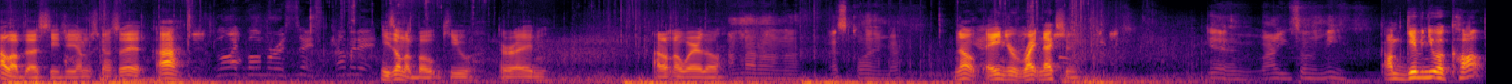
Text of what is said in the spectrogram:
I love the STG. I'm just gonna say it. Ah. He's on the boat queue, Aiden. I don't know where though. I'm not on the. That's coin, bro. No, Aiden, you're right next to me. Yeah, why are you telling me? I'm giving you a call.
